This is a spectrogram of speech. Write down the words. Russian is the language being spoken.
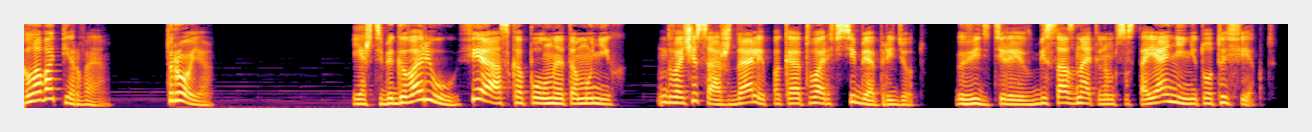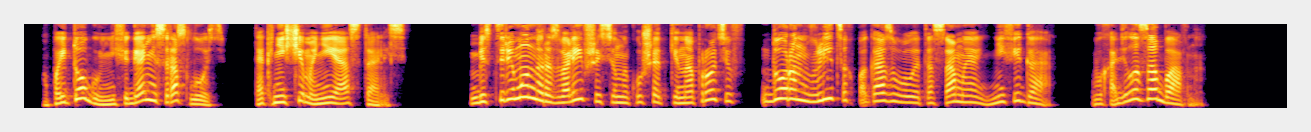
Глава первая. Трое. Я ж тебе говорю, фиаско полное там у них. Два часа ждали, пока тварь в себя придет. Видите ли, в бессознательном состоянии не тот эффект. А по итогу нифига не срослось. Так ни с чем они и остались. Бесцеремонно развалившийся на кушетке напротив, Доран в лицах показывал это самое «нифига». Выходило забавно.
